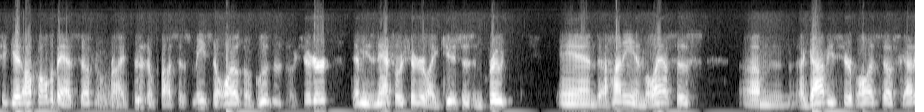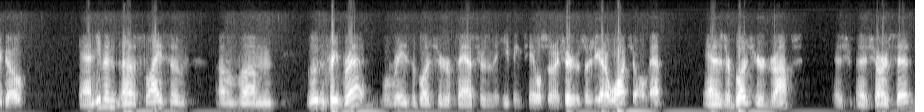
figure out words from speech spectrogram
should get off all the bad stuff: no fried foods, no processed meats, no oils, no gluten, no sugar. That means natural sugar like juices and fruit, and uh, honey and molasses, um, agave syrup. All that stuff's got to go. And even a slice of of um, gluten-free bread will raise the blood sugar faster than the heaping tablespoon of sugar. So you got to watch all that. And as her blood sugar drops, as, as Shar said,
